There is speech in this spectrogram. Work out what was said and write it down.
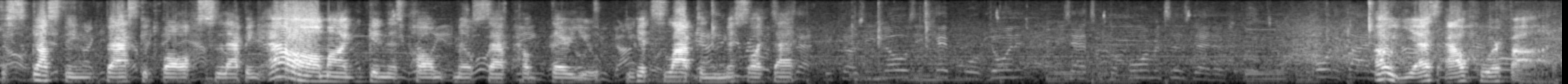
Disgusting basketball slapping. Oh my goodness, Paul Millsap, how dare you. You get slapped and you miss like that. Because he knows he's capable of doing it. He's had some performances that have fortified his Oh yes, Al Horford.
